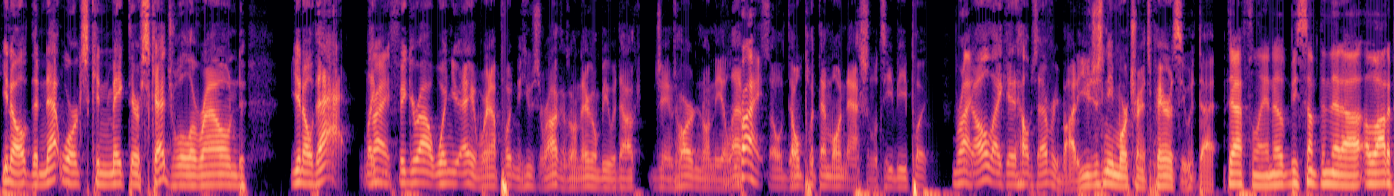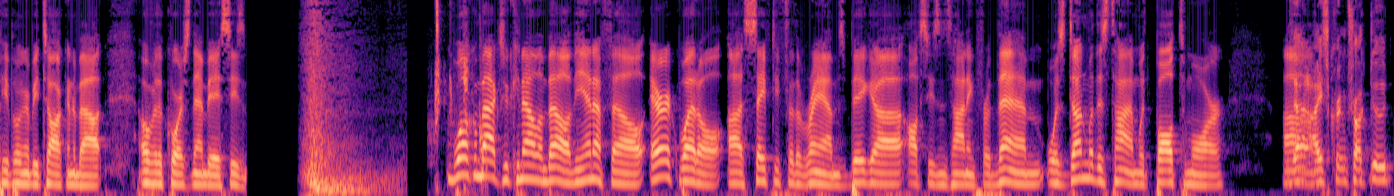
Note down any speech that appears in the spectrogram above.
you know, the networks can make their schedule around, you know, that. Like Right. figure out when you, hey, we're not putting the Houston Rockets on. They're going to be without James Harden on the 11th. Right. So don't put them on national TV. Put, Right. You know, like it helps everybody. You just need more transparency with that. Definitely, and it'll be something that uh, a lot of people are going to be talking about over the course of the NBA season. Welcome back to Kanell and Bell, the NFL. Eric Weddle, uh, safety for the Rams, big uh, offseason signing for them, was done with his time with Baltimore. Is that ice cream truck dude?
